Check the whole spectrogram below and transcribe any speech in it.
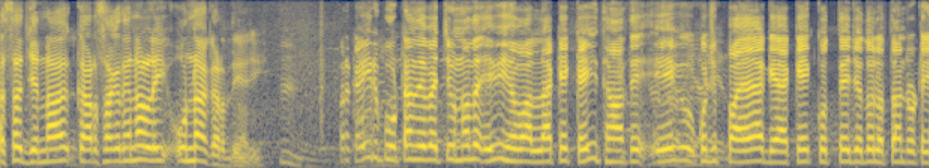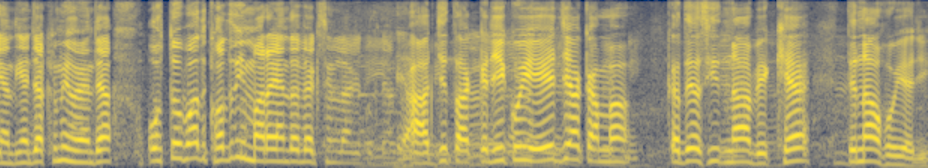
ਅਸਾਂ ਜਿੰਨਾ ਕਰ ਸਕਦੇ ਇਹਨਾਂ ਲਈ ਉਹਨਾਂ ਕਰਦੇ ਹਾਂ ਜੀ। ਪਰ ਕਈ ਰਿਪੋਰਟਾਂ ਦੇ ਵਿੱਚ ਉਹਨਾਂ ਦਾ ਇਹ ਵੀ ਹਵਾਲਾ ਕਿ ਕਈ ਥਾਂ ਤੇ ਇਹ ਕੁਝ ਪਾਇਆ ਗਿਆ ਕਿ ਕੁੱਤੇ ਜਦੋਂ ਲੱਤਾਂ ਟੁੱਟ ਜਾਂਦੀਆਂ ਜ਼ਖਮੀ ਹੋ ਜਾਂਦੇ ਆ ਉਸ ਤੋਂ ਬਾਅਦ ਖੁਦ ਵੀ ਮਾਰਿਆ ਜਾਂਦਾ ਵੈਕਸੀਨ ਲਾ ਕੇ ਕੁੱਤਿਆਂ ਨੂੰ। ਅੱਜ ਤੱਕ ਜੀ ਕੋਈ ਇਹ ਜਿਹਾ ਕੰਮ ਕਦੇ ਅਸੀਂ ਨਾ ਵੇਖਿਆ। ਤੇ ਨਾ ਹੋਇਆ ਜੀ।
